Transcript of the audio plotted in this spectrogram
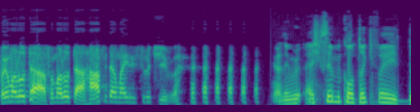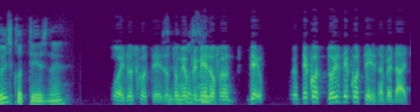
Foi uma luta, foi uma luta rápida, mas instrutiva. Eu lembro- acho que você me contou que foi dois cotês, né? Foi, dois cotês. Eu Você tomei o primeiro, de- foi um dois decotês, na verdade.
